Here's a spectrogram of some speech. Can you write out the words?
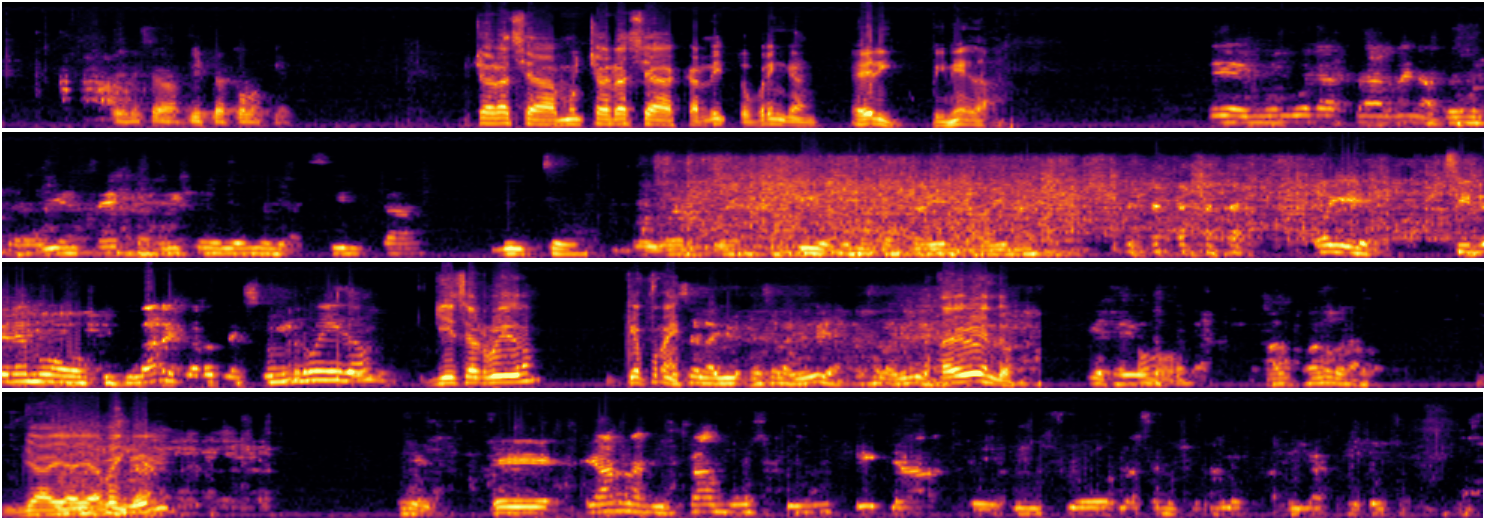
en esa lista de todos los tiempos. Muchas gracias, muchas gracias Carlitos, vengan. Eric Pineda. Eh, muy buenas tardes a todos los oyentes, Carlitos, Dios Yacirca, Lucho, Roberto, tío, ¿cómo está ahí en cabina? Oye, sí tenemos titulares, claro que sí. Un ruido. ¿Y ese ruido? ¿Qué fue? Esa es la, lluvia. Esa es la lluvia. ¿Está lloviendo? Sí, está lloviendo. Oh. Ha, logrado. Ya, ya, ya, venga. Eh, ya arrancamos con que ya eh, inició la semifinal de la Liga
